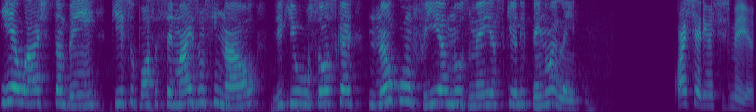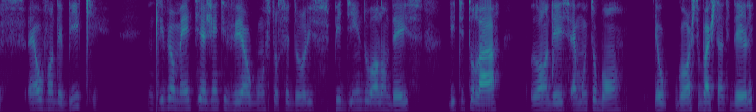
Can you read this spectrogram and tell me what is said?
E eu acho também que isso possa ser mais um sinal de que o Solskjaer não confia nos meias que ele tem no elenco. Quais seriam esses meias? É o Van de Beek? Incrivelmente, a gente vê alguns torcedores pedindo o holandês de titular. O holandês é muito bom, eu gosto bastante dele,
